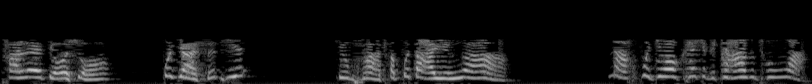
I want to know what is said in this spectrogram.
他来吊孝不见尸体，就怕他不答应啊。那胡椒可是个渣子头啊！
